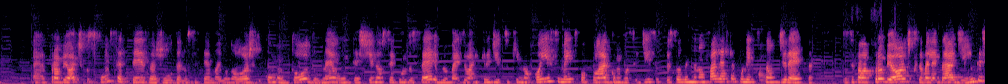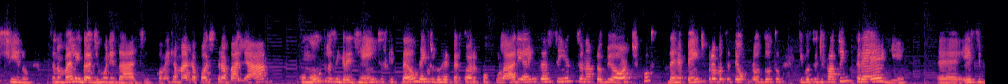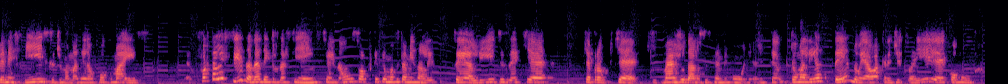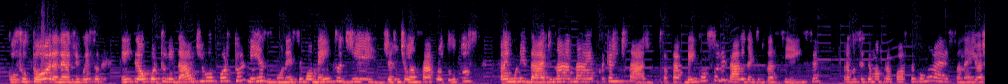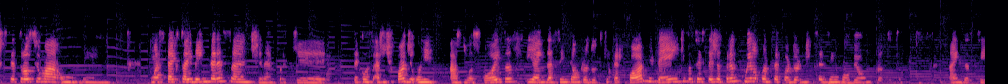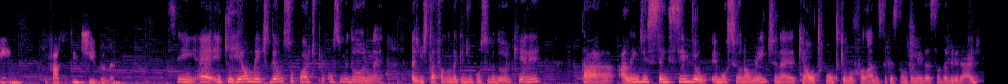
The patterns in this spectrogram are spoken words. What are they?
É, probióticos com certeza ajudam no sistema imunológico como um todo, né? O intestino é o segundo cérebro, mas eu acredito que no conhecimento popular, como você disse, as pessoas ainda não fazem essa conexão direta. Você falar probiótico, você vai lembrar de intestino. Você não vai lembrar de imunidade. Como é que a marca pode trabalhar com outros ingredientes que estão dentro do repertório popular e ainda assim adicionar probióticos, de repente, para você ter um produto que você de fato entregue é, esse benefício de uma maneira um pouco mais é, fortalecida, né, dentro da ciência e não só porque tem uma vitamina C ali dizer que é que é, que é que vai ajudar no sistema imune. A gente tem, tem uma linha tênue, eu acredito aí, é como consultora, né? Eu digo isso entre a oportunidade e o oportunismo nesse momento de, de a gente lançar produtos para imunidade na, na época que a gente está. A gente precisa estar tá bem consolidado dentro da ciência para você ter uma proposta como essa, né? E eu acho que você trouxe uma, um, um, um aspecto aí bem interessante, né? Porque a gente pode unir as duas coisas e ainda assim ter um produto que performe bem, que você esteja tranquilo quando você for dormir, que você desenvolveu um produto ainda assim que faça sentido, né? Sim, é, e que realmente dê um suporte para o consumidor, né? A gente está falando aqui de um consumidor que ele tá, além de sensível emocionalmente, né, que é outro ponto que eu vou falar dessa questão também da saudabilidade,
